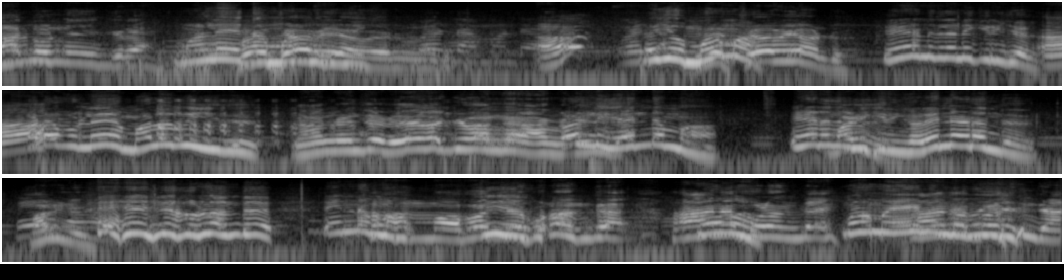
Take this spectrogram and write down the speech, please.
பார்த்து நிற்கிறேன்? ஐயோ மாமா. தேவையா உண்டு? ஏன்னு நினைக்கிறீங்க? கடவுளே மழை பெய்யுது நாங்கள் இந்த வேலைக்கு பள்ளி நாங்கள் என்னம்மா? ஏன்னு நினைக்கிறீங்க என்ன நடந்தது? பள்ளி. எனக்குள்ள வந்து என்னம்மா? குழந்தை. ஆன குழந்தை. மாமா ஏன்னு குழந்தை.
